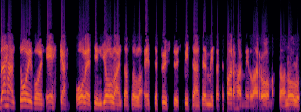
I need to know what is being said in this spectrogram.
vähän toivoin, ehkä oletin jollain tasolla, että se pystyisi pitämään sen, mitä se parhaimmillaan Roomassa on ollut,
